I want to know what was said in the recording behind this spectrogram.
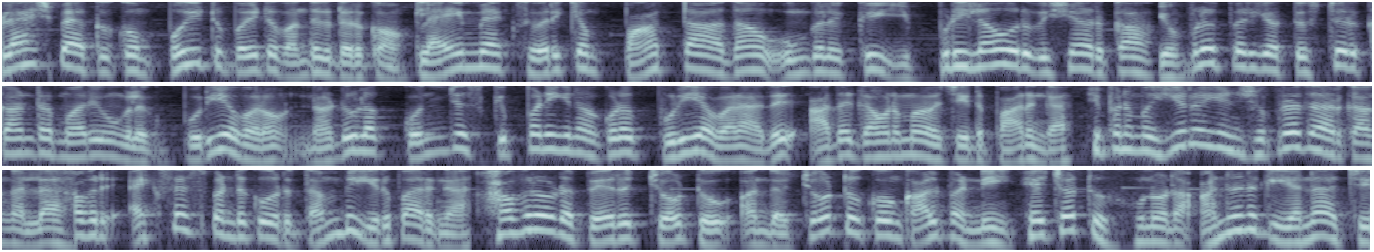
பிளாஷ்பேக்குக்கும் போயிட்டு போயிட்டு வந்துகிட்டு இருக்கோம். கிளைமேக்ஸ் வரைக்கும் பார்த்தாதான் உங்களுக்கு இப்படிலாம் ஒரு விஷயம் இருக்கா? எவ்வளவு பெரிய ட்விஸ்ட் இருக்கான்ற மாதிரி உங்களுக்கு புரிய வரும் நடுவுல கொஞ்சம் ஸ்கிப் பண்ணிங்கன்னா கூட புரிய வராது. அதை கவனமா வச்சுக்கிட்டு பாருங்க. இப்போ நம்ம ஹீரோயின் சுப்ரதா இருக்காங்கல்ல அவர் எக்ஸ் ஹஸ்பண்டுக்கு ஒரு தம்பி இருப்பாருங்க. அவரோட பேரு சோட்டு. அந்த சோட்டுக்கும் கால் பண்ணி ஹே சோட்டு உன்னோட அண்ணனுக்கு என்னாச்சு?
